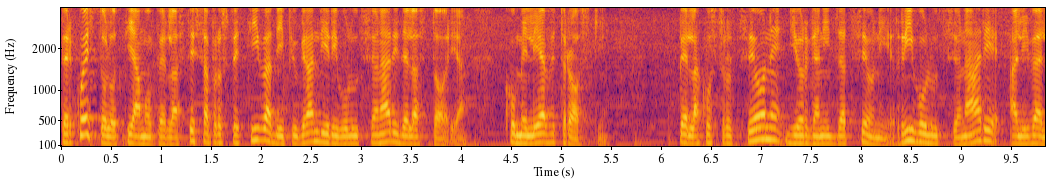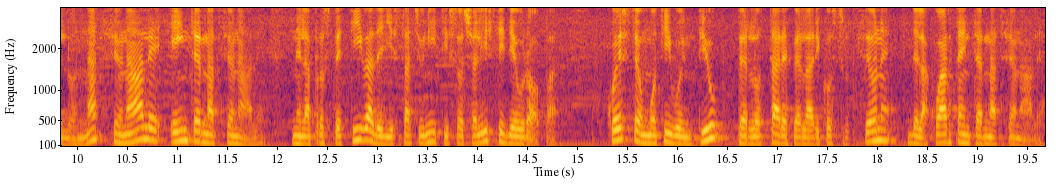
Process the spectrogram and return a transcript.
Per questo lottiamo per la stessa prospettiva dei più grandi rivoluzionari della storia, come Lev Trotsky, per la costruzione di organizzazioni rivoluzionarie a livello nazionale e internazionale, nella prospettiva degli Stati Uniti socialisti d'Europa. Questo è un motivo in più per lottare per la ricostruzione della Quarta Internazionale.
